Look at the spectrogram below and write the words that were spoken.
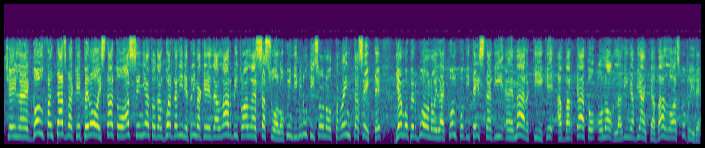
C'è il gol fantasma che però è stato assegnato dal guardaline prima che dall'arbitro al Sassuolo, quindi i minuti sono 37. Diamo per buono il colpo di testa di eh, Marchi che ha varcato o no la linea bianca, vallo a scoprire.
